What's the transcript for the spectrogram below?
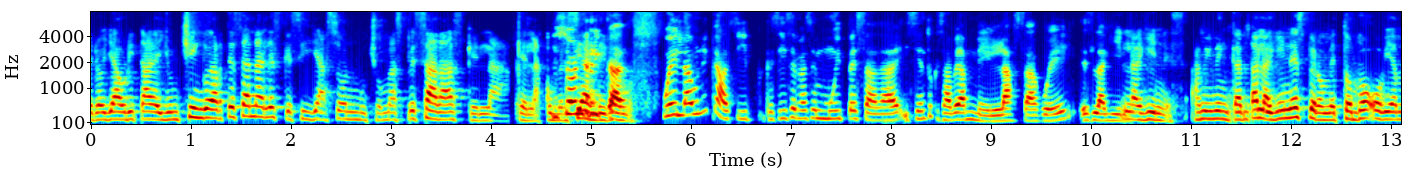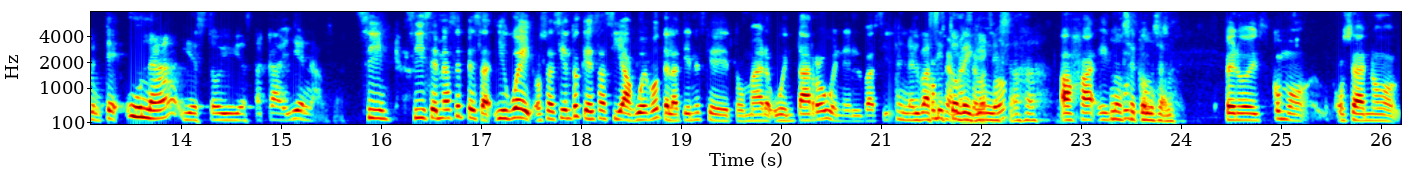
pero ya ahorita hay un chingo de artesanales que sí ya son mucho más pesadas que la, que la Y son comercial, ricas. digamos. Güey, la única así que sí se me hace muy pesada y siento que sabe a melaza, güey, es la Guinness. La Guinness. A mí me encanta la Guinness, pero me tomo obviamente una y estoy hasta acá de llena. o sea. Sí, sí, se me hace pesada. Y güey, o sea, siento que es así a huevo, te la tienes que tomar o en tarro o en el vasito. En el ¿Cómo se vasito de ese vaso? Guinness, ajá. Ajá, en No sé cómo se llama. Pero es como, o sea, no,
